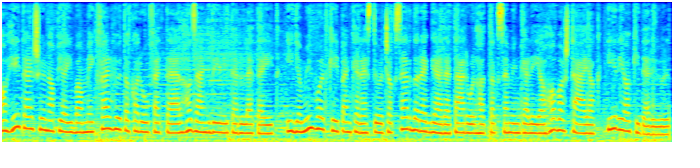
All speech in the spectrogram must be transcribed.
A hét első napjaiban még felhőtakaró fette el hazánk déli területeit, így a műhold képen keresztül csak szerda reggelre tárulhattak szemünk elé a havastájak, írja a kiderül.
